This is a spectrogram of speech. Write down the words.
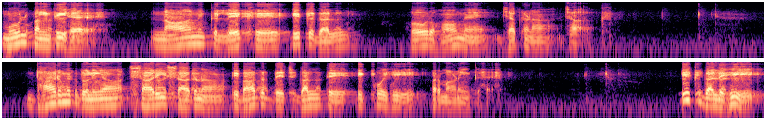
ਮੂਲ ਪੰਕਤੀ ਹੈ, ਨਾਨਕ ਲੇਖੇ ਇੱਕ ਗੱਲ, ਹੋਰ ਹਉ ਮੈਂ ਝਖਣਾ ਝਾਕ। ਧਾਰਮਿਕ ਦੁਨੀਆ ਸਾਰੀ ਸਾਧਨਾ, ਇਬਾਦਤ ਦੇ ਚ ਗੱਲ ਤੇ ਇੱਕੋ ਹੀ ਪ੍ਰਮਾਣਿਕ ਹੈ। ਇੱਕ ਗੱਲ ਹੀ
